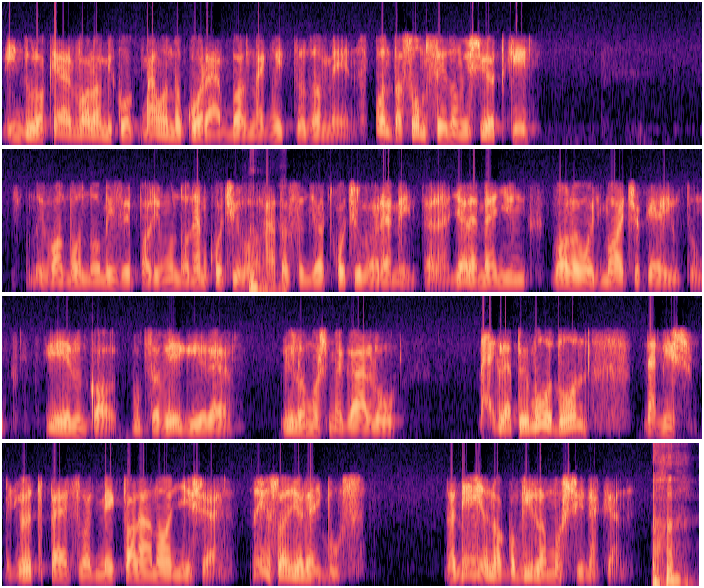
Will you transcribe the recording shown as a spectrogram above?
Indulok el valamikor, már mondom korábban, meg mit tudom én. Pont a szomszédom is jött ki, mi van, mondom, izé Pali, mondom, nem kocsival? Hát azt mondja, hogy kocsival reménytelen. Gyere, menjünk, valahogy majd csak eljutunk. Kiérünk a utca végére, villamos megálló. Meglepő módon nem is egy öt perc, vagy még talán annyi se. Én szóval jön egy busz. De mi jön a villamos sineken?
